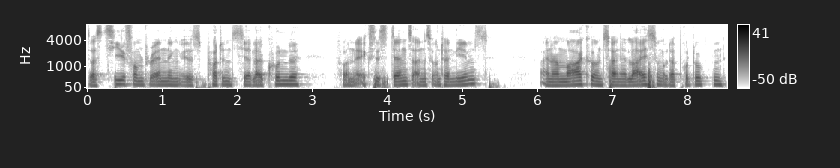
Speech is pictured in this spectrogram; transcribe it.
Das Ziel vom Branding ist potenzieller Kunde von Existenz eines Unternehmens, einer Marke und seiner Leistung oder Produkten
